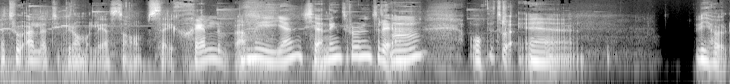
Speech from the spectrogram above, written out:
jag tror alla tycker om att läsa om sig själva med igenkänning, tror du inte det? Mm, och, det tror jag. Eh, vi har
